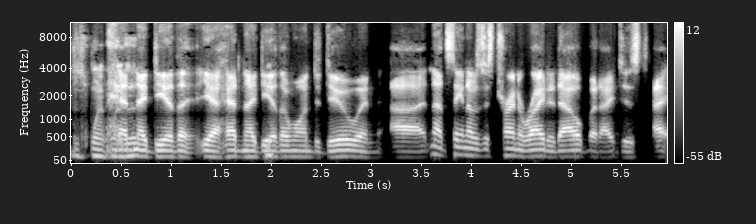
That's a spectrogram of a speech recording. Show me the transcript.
just went had it. an idea that yeah had an idea that I wanted to do, and uh, not saying I was just trying to write it out, but I just I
